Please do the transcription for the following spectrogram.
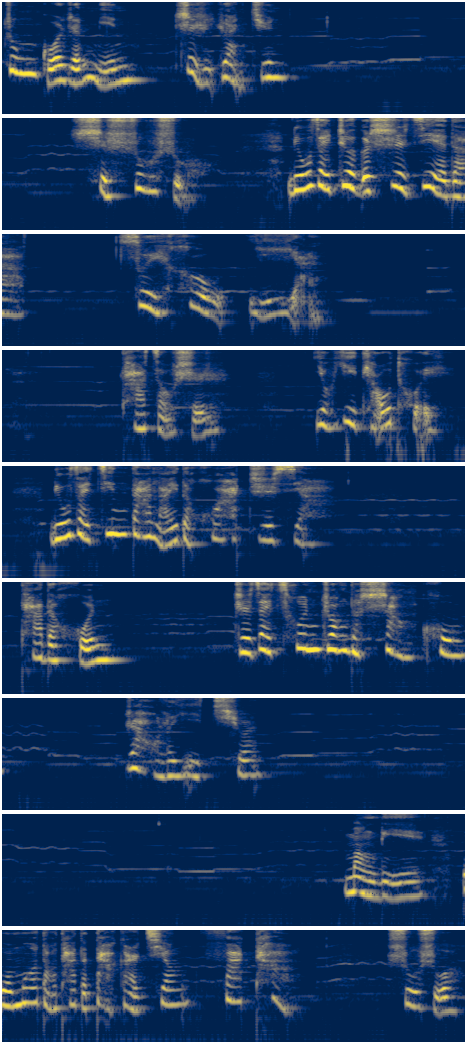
中国人民志愿军是叔叔留在这个世界的最后遗言。他走时有一条腿留在金达莱的花枝下，他的魂只在村庄的上空。绕了一圈，梦里我摸到他的大盖枪发烫。叔说：“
